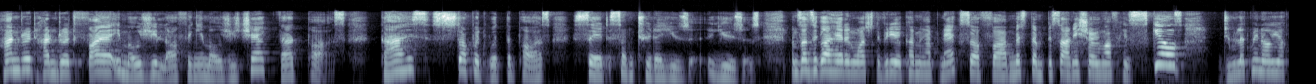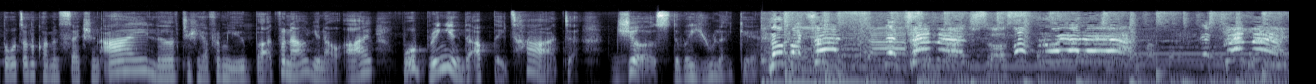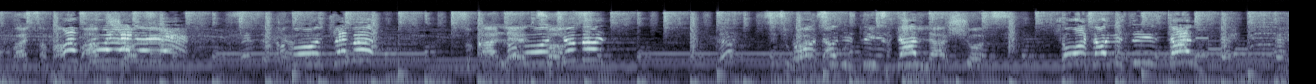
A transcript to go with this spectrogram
100 100 fire emoji laughing emoji. Check that pass. Guys stop it with the pass said some twitter user, users. I'm going to go ahead and watch the video coming up next of uh, mr Mpisane showing off his skills. Do let me know your thoughts on the comment section. I love to hear from you but for now you know i will bring you the updates. Hard just the way you like it. Number 10 the chairman of royal Show us how this thing is done! Show us how this thing is done!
